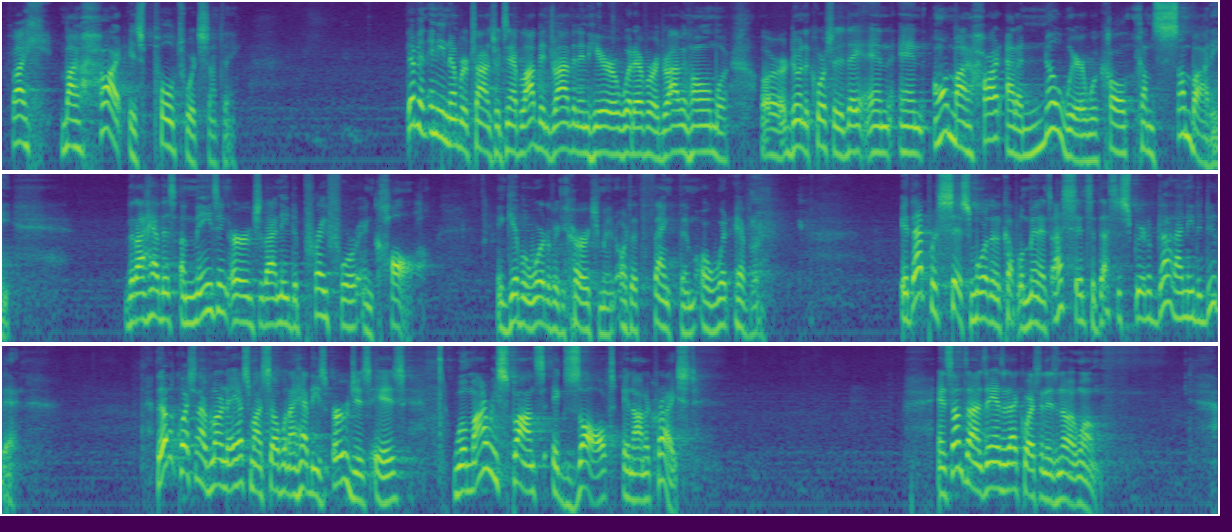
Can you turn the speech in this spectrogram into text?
If I, my heart is pulled towards something. There have been any number of times, for example, I've been driving in here or whatever, or driving home or, or during the course of the day, and, and on my heart, out of nowhere, will call, come somebody that I have this amazing urge that I need to pray for and call and give a word of encouragement or to thank them or whatever. If that persists more than a couple of minutes, I sense that that's the Spirit of God. I need to do that. The other question I've learned to ask myself when I have these urges is Will my response exalt and honor Christ? And sometimes the answer to that question is no, it won't.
